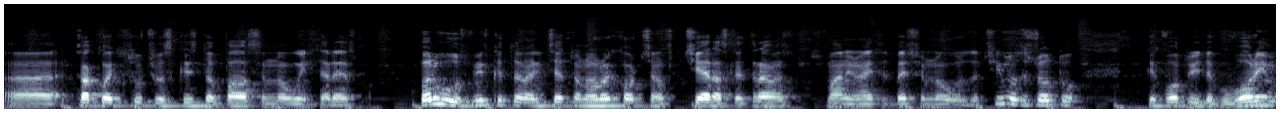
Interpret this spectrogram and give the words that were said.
а, това, което случва с Кристал Палас е много интересно. Първо, усмивката на лицето на Рой Ходжсън вчера след равенството с Ман Юнайтед беше много значима, защото каквото и да говорим,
